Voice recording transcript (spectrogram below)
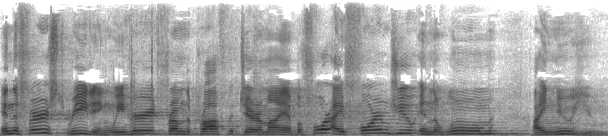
In the first reading, we heard from the prophet Jeremiah Before I formed you in the womb, I knew you.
